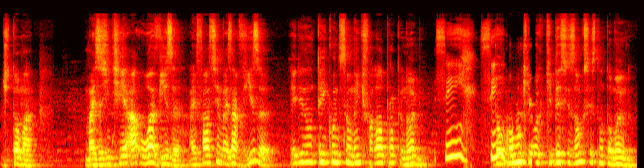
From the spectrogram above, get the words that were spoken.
de tomar. Mas a gente o avisa. Aí fala assim, mas avisa? Ele não tem condição nem de falar o próprio nome. Sim, sim. Então como que, que decisão que vocês estão tomando?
